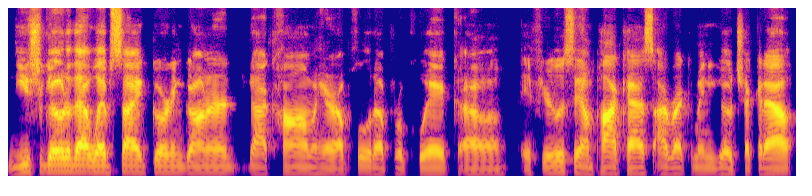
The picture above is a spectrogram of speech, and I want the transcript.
you should go to that website, gordongoner.com. Here, I'll pull it up real quick. Uh, if you're listening on podcasts, I recommend you go check it out.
